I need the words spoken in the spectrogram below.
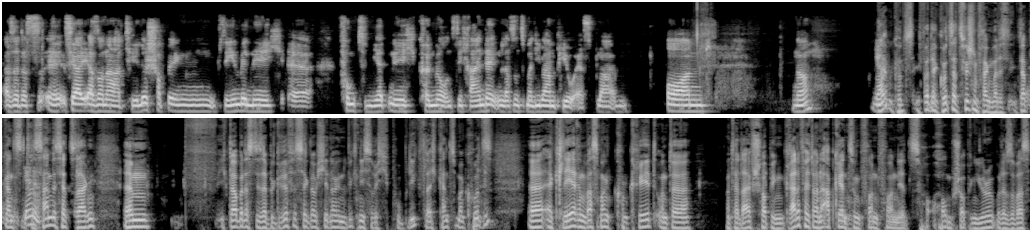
also das äh, ist ja eher so eine Art Teleshopping, sehen wir nicht, äh, funktioniert nicht, können wir uns nicht reindenken, lass uns mal lieber am POS bleiben. Und, ne? Ja. ja ich wollte da kurz dazwischen fragen, weil ich glaube, ganz Gerne. interessant ist ja zu sagen, ähm, ich glaube, dass dieser Begriff ist ja, glaube ich, hier noch wirklich nicht so richtig publik. Vielleicht kannst du mal kurz mhm. äh, erklären, was man konkret unter, unter Live-Shopping, gerade vielleicht auch eine Abgrenzung von, von jetzt Home Shopping Europe oder sowas,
